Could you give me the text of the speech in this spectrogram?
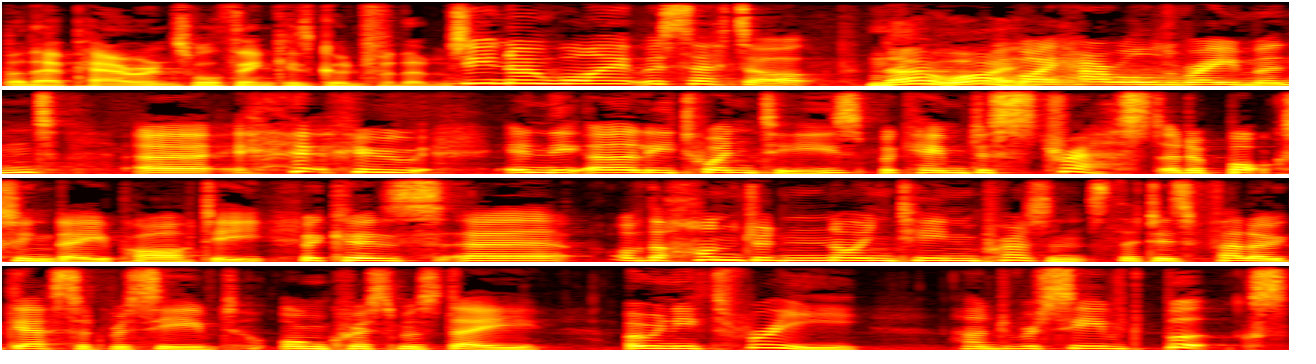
but their parents will think is good for them. Do you know why it was set up? No, why? By Harold Raymond, uh, who in the early 20s became distressed at a Boxing Day party because uh, of the 119 presents that his fellow guests had received on Christmas Day, only three had received books.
